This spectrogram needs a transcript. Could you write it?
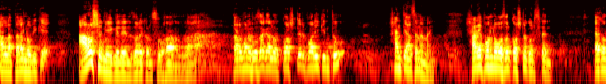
আল্লাহ তালা নবীকে আরও সে নিয়ে গেলেন জোরে কোন সুহান আল্লাহ তার মানে বোঝা গেল কষ্টের পরই কিন্তু শান্তি আছে না নাই? সাড়ে পনেরো বছর কষ্ট করছেন, এখন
